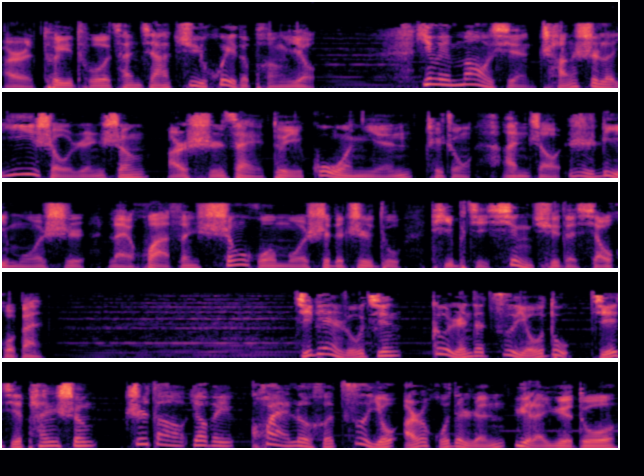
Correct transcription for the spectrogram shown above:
而推脱参加聚会的朋友。因为冒险尝试了一手人生，而实在对过年这种按照日历模式来划分生活模式的制度提不起兴趣的小伙伴，即便如今个人的自由度节节攀升，知道要为快乐和自由而活的人越来越多。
